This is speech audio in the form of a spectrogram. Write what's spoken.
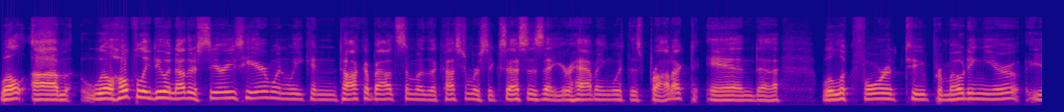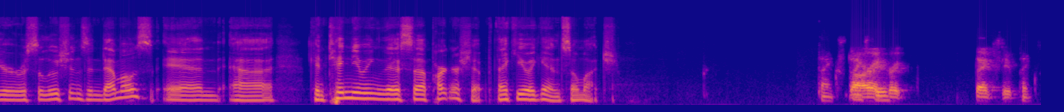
Well, um, we'll hopefully do another series here when we can talk about some of the customer successes that you're having with this product, and uh, we'll look forward to promoting your your solutions and demos and uh, continuing this uh, partnership. Thank you again so much. Thanks. Thanks All right, Steve. great. Thanks, Steve. Thanks.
